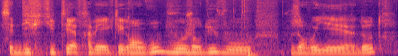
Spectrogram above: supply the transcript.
cette difficulté à travailler avec les grands groupes. Vous, aujourd'hui, vous, vous en voyez d'autres?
